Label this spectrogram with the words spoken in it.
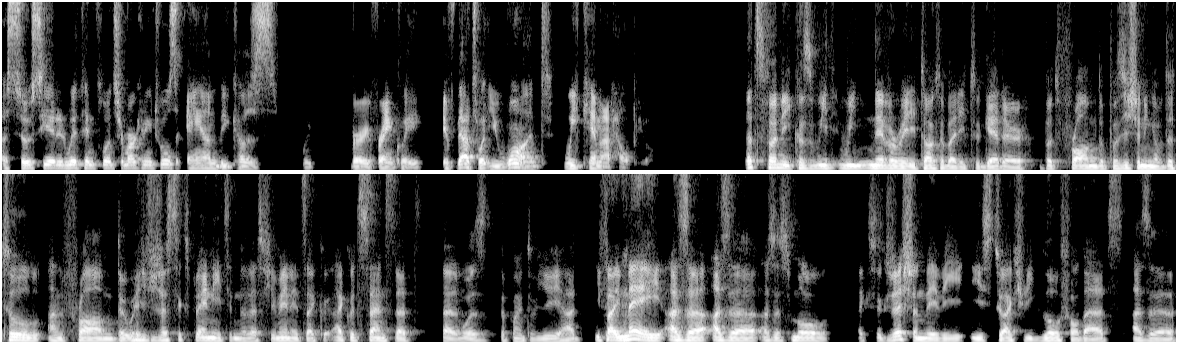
associated with influencer marketing tools, and because, we, very frankly, if that's what you want, we cannot help you. That's funny because we we never really talked about it together, but from the positioning of the tool and from the way you just explained it in the last few minutes, I could I could sense that that was the point of view you had. If I may, as a as a as a small like suggestion, maybe is to actually go for that as a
